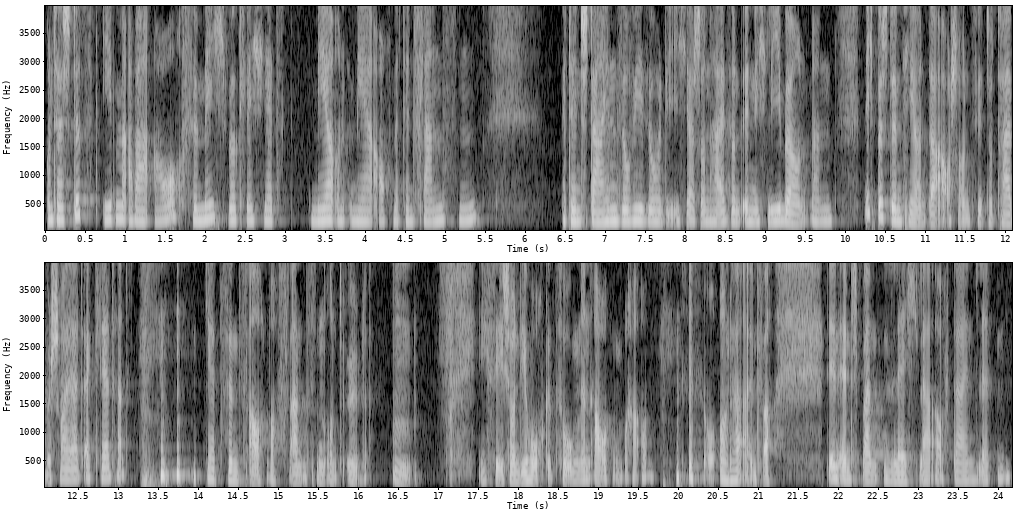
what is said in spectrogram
Unterstützt eben aber auch für mich wirklich jetzt mehr und mehr auch mit den Pflanzen mit den Steinen sowieso, die ich ja schon heiß und innig liebe und man mich bestimmt hier und da auch schon für total bescheuert erklärt hat. Jetzt sind's auch noch Pflanzen und Öle. Hm. Ich sehe schon die hochgezogenen Augenbrauen. Oder einfach den entspannten Lächler auf deinen Lippen.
